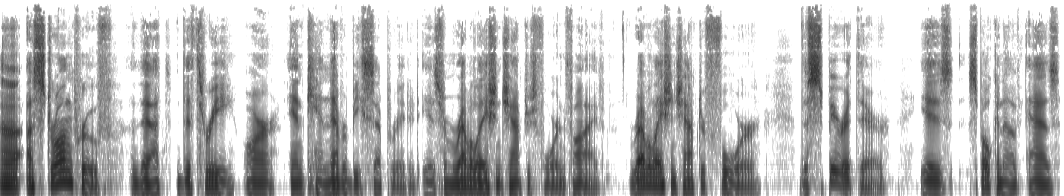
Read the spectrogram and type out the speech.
Uh, a strong proof that the three are and can never be separated is from Revelation chapters 4 and 5. Revelation chapter 4, the Spirit there is spoken of as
